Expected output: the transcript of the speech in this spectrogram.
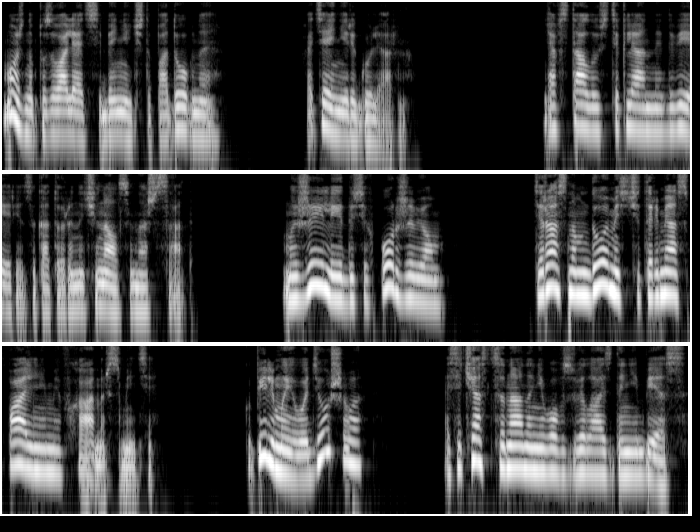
можно позволять себе нечто подобное, хотя и нерегулярно. Я встала у стеклянной двери, за которой начинался наш сад. Мы жили и до сих пор живем в террасном доме с четырьмя спальнями в Хаммерсмите. Купили мы его дешево, а сейчас цена на него взвелась до небес.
